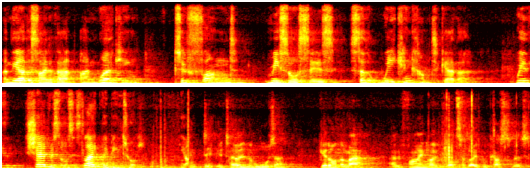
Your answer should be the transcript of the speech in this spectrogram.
And the other side of that, I'm working to fund resources so that we can come together with shared resources like we've been talking about. Dip your toe in the water, get on the map, and find lots of local customers.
